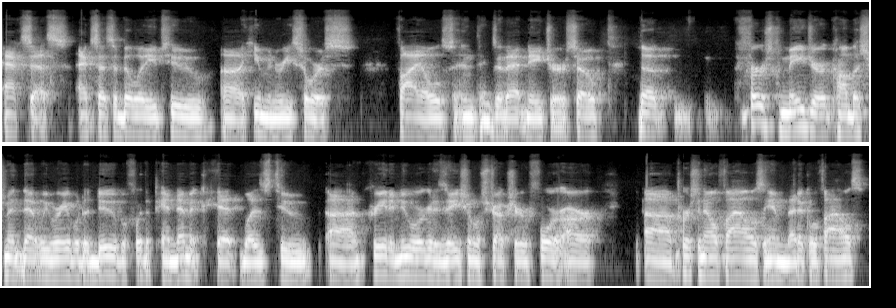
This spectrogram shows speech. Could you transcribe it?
access, accessibility to uh, human resource files and things of that nature. So the first major accomplishment that we were able to do before the pandemic hit was to uh, create a new organizational structure for our uh, personnel files and medical files.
